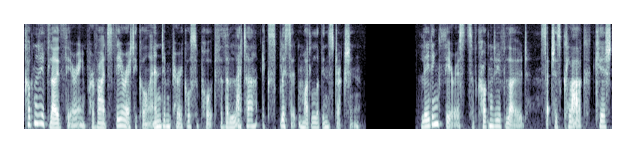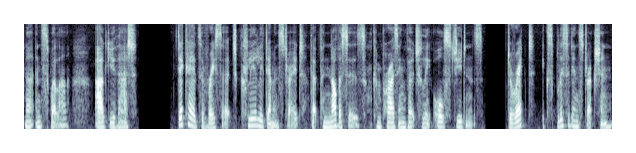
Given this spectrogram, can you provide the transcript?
Cognitive load theory provides theoretical and empirical support for the latter explicit model of instruction. Leading theorists of cognitive load, such as Clark, Kirschner, and Sweller, argue that decades of research clearly demonstrate that for novices, comprising virtually all students, direct, explicit instruction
